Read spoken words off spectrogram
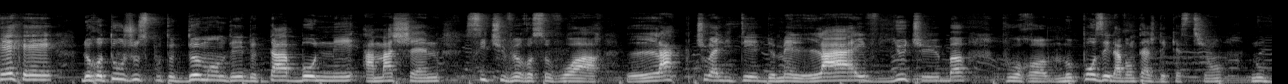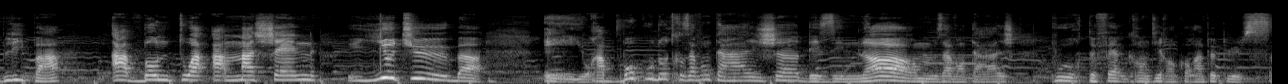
Hé hé, de retour juste pour te demander de t'abonner à ma chaîne si tu veux recevoir l'actualité de mes lives YouTube pour euh, me poser davantage de questions. N'oublie pas, abonne-toi à ma chaîne YouTube. Et il y aura beaucoup d'autres avantages, des énormes avantages pour te faire grandir encore un peu plus.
